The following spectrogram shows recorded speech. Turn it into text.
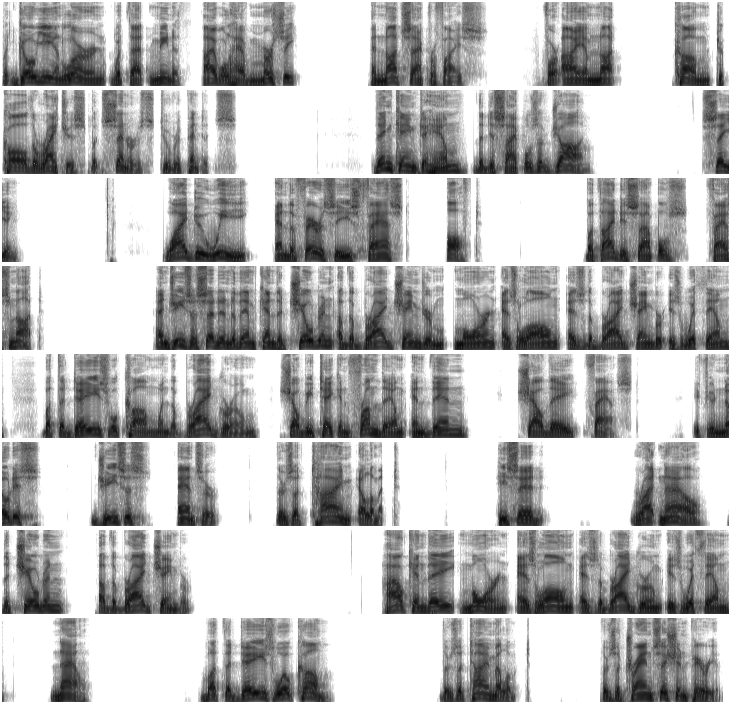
But go ye and learn what that meaneth. I will have mercy and not sacrifice, for I am not come to call the righteous, but sinners to repentance. Then came to him the disciples of John, saying, Why do we and the Pharisees fast oft, but thy disciples fast not? And Jesus said unto them, Can the children of the bride chamber mourn as long as the bride chamber is with them? But the days will come when the bridegroom shall be taken from them, and then shall they fast. If you notice Jesus' answer, there's a time element. He said, Right now, the children of the bride chamber, how can they mourn as long as the bridegroom is with them now? But the days will come. There's a time element, there's a transition period.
